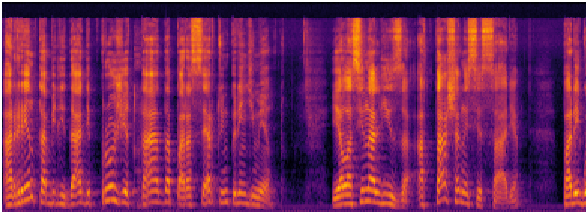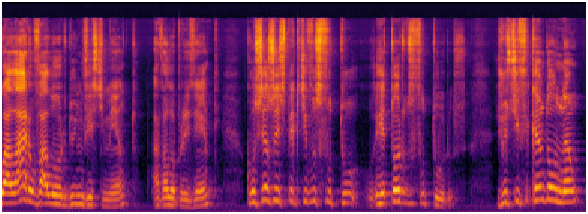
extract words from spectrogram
à rentabilidade projetada para certo empreendimento e ela sinaliza a taxa necessária para igualar o valor do investimento, a valor presente, com seus respectivos futuro, retornos futuros, justificando ou não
